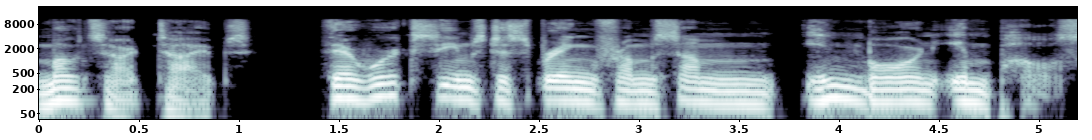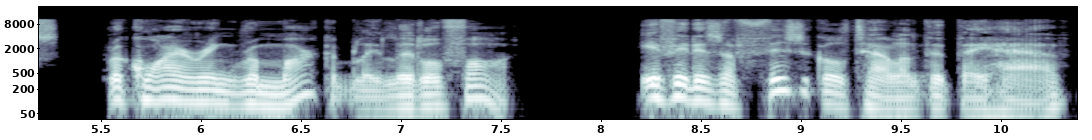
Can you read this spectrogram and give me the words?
Mozart types, their work seems to spring from some inborn impulse, requiring remarkably little thought. If it is a physical talent that they have,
